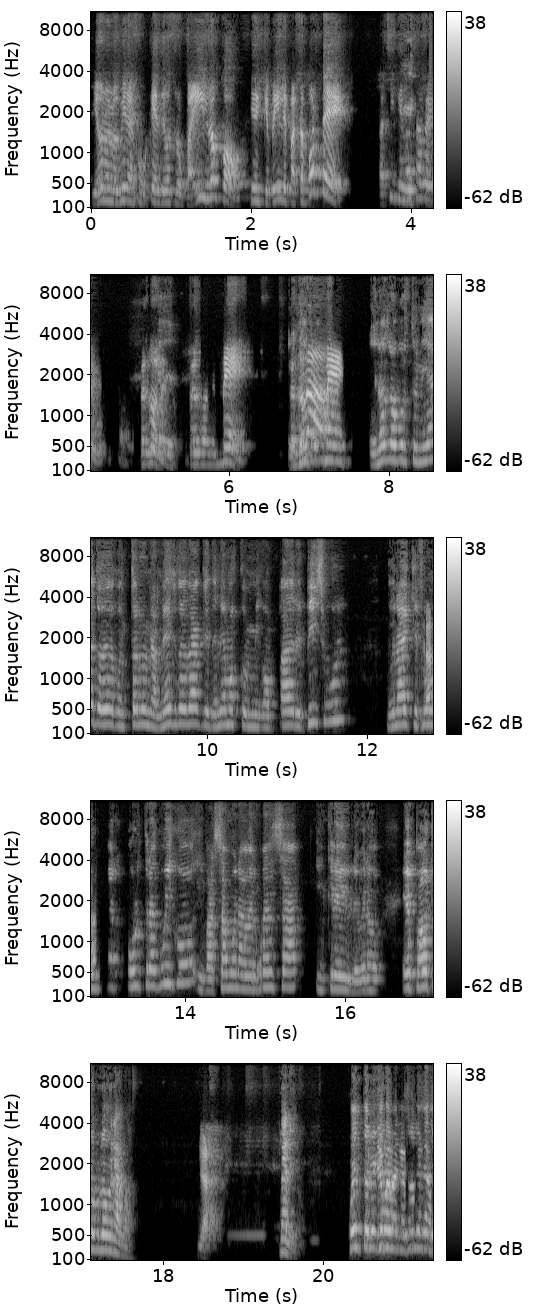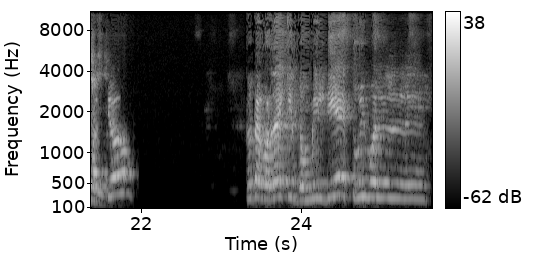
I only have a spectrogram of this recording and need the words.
y a uno lo miran como que es de otro país, loco. Tienen que pedirle pasaporte. Así que no sabemos. Perdónenme, perdónenme. Perdóname. en otra oportunidad te voy a contar una anécdota que tenemos con mi compadre Peaceful, de una vez que fuimos a un lugar ultra cuico y pasamos una vergüenza increíble, pero es para otro programa. Ya. Dale. Cuéntame qué tema de la Católica Católica. partió. ¿Tú te acordás que en 2010 tuvimos el,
